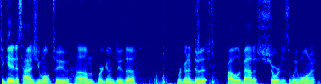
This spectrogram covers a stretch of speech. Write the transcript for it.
to get it as high as you want to. Um, we're gonna do the, we're gonna do it probably about as short as we want it.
